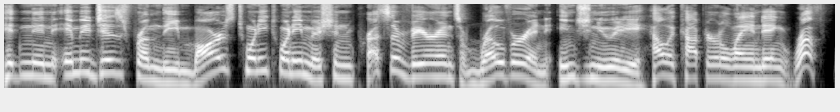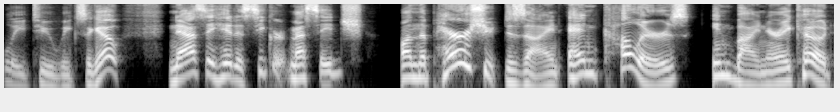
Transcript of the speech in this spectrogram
hidden in images from the Mars 2020 mission Perseverance rover and Ingenuity helicopter landing roughly two weeks ago. NASA hid a secret message on the parachute design and colors in binary code.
